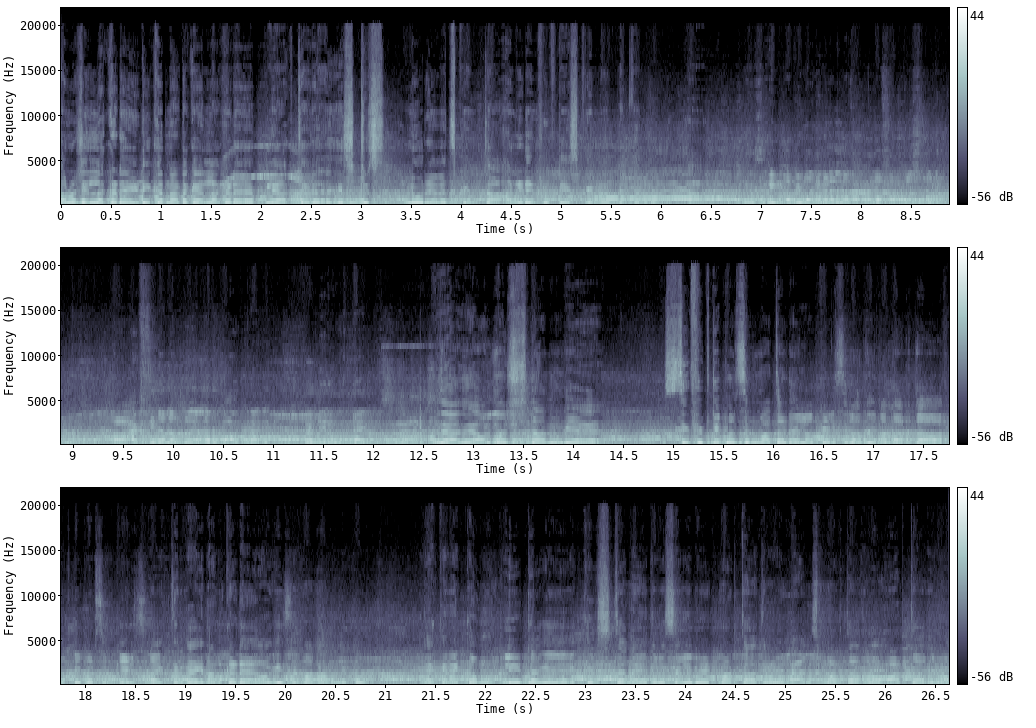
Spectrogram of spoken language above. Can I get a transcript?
ಆಲ್ಮೋಸ್ಟ್ ಎಲ್ಲ ಕಡೆ ಇಡೀ ಕರ್ನಾಟಕ ಎಲ್ಲ ಕಡೆ ಪ್ಲೇ ಆಗ್ತಾಯಿದೆ ಎಷ್ಟು ಸ್- ನೂರೈವತ್ತು screen hundred and fifty screen ಹಾಂ. ಅದೇ ಅದೇ ಆಲ್ಮೋಸ್ಟ್ ನನಗೆ ಸಿ ಫಿಫ್ಟಿ ಪರ್ಸೆಂಟ್ ಮಾತ್ರ ಡೈಲಾಗ್ ಕೇಳಿಸಿರೋದು, ಇನ್ನೊಂದು ಅರ್ಧ ಫಿಫ್ಟಿ ಪರ್ಸೆಂಟ್ ಕೇಳಿಸಿಲ್ಲ. ಈಗ ತಿರ್ಗಾ ಇನ್ನೊಂದು ಕಡೆ ಹೋಗಿ ಸಿನಿಮಾ ನೋಡಬೇಕು. ಯಾಕಂದರೆ ಕಂಪ್ಲೀಟಾಗಿ ಕಿರ್ಸ್ತಾನೆ ಇದ್ರು ಸೆಲೆಬ್ರೇಟ್ ಮಾಡ್ತಾ ಇದ್ರು ಡ್ಯಾನ್ಸ್ ಮಾಡ್ತಾ ಇದ್ರು, ಹಾಡ್ತಾ ಇದ್ರು.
